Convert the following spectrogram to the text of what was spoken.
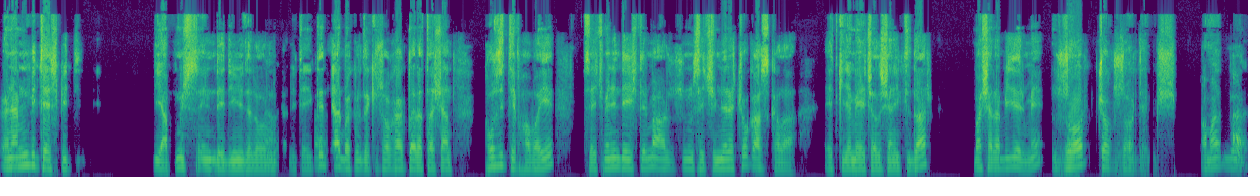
önemli bir tespit yapmış senin dediğini de doğruluk evet. nitelikte evet. Diyarbakır'daki sokaklara taşan pozitif havayı seçmenin değiştirme arzusunu seçimlere çok az kala etkilemeye çalışan iktidar başarabilir mi? Zor, çok zor demiş. Ama bu evet.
